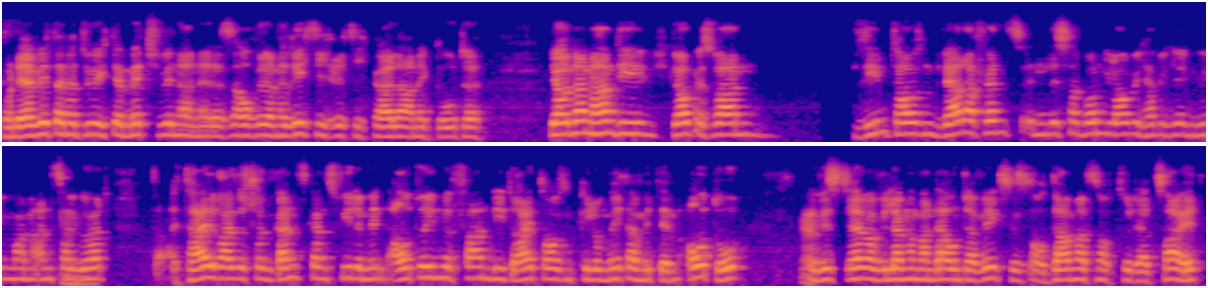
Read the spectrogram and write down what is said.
Und er wird dann natürlich der Matchwinner. Ne? Das ist auch wieder eine richtig, richtig geile Anekdote. Ja, und dann haben die, ich glaube, es waren 7000 Werder-Fans in Lissabon, glaube ich, habe ich irgendwie mal eine Anzahl mhm. gehört. Teilweise schon ganz, ganz viele mit dem Auto hingefahren, die 3000 Kilometer mit dem Auto. Ja. Ihr wisst selber, wie lange man da unterwegs ist, auch damals noch zu der Zeit.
